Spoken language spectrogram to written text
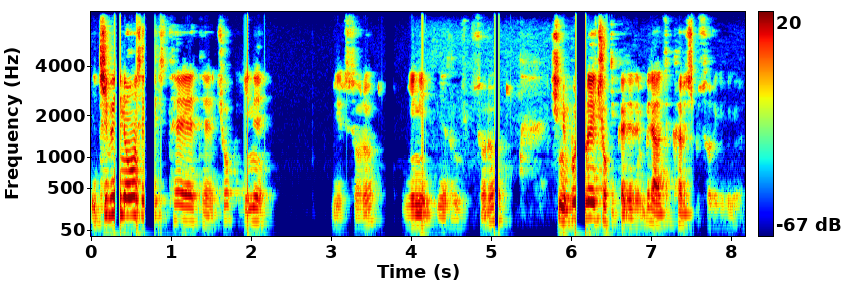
2018 TET çok yeni bir soru. Yeni yazılmış bir soru. Şimdi buraya çok dikkat edin. Birazcık karışık bir soru gibi görünüyor.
